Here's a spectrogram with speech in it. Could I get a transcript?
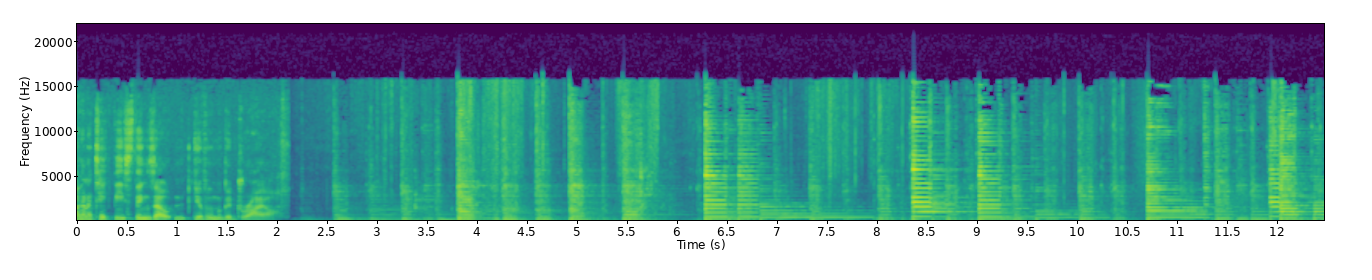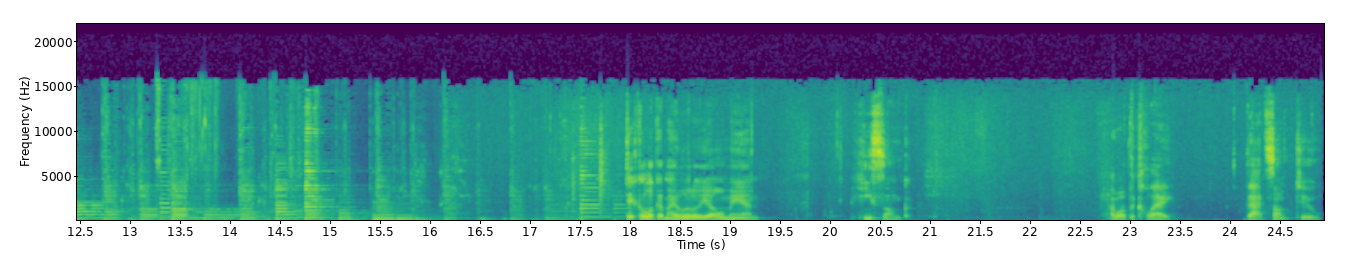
I'm going to take these things out and give them a good dry off. Take a look at my little yellow man. He sunk. How about the clay? That sunk too.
